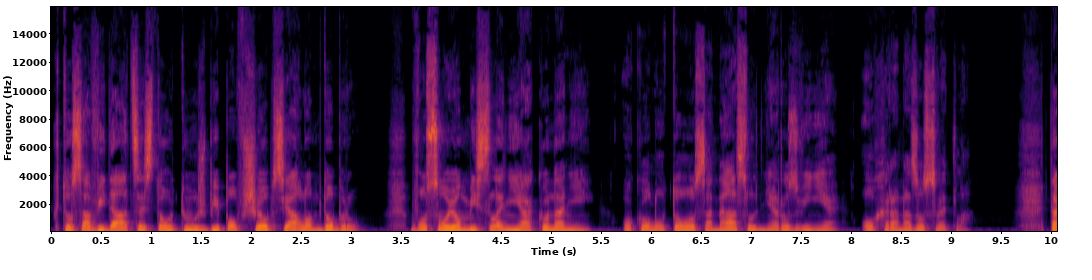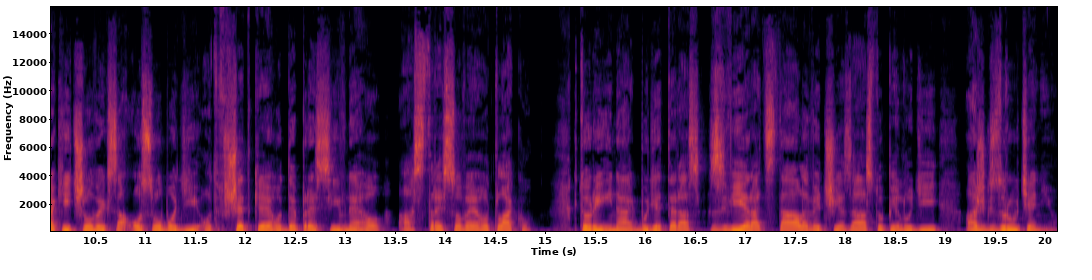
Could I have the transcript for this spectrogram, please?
Kto sa vydá cestou túžby po všeobsiahlom dobru, vo svojom myslení a konaní, okolo toho sa následne rozvinie ochrana zo svetla. Taký človek sa oslobodí od všetkého depresívneho a stresového tlaku, ktorý inak bude teraz zvierať stále väčšie zástupy ľudí až k zrúteniu.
